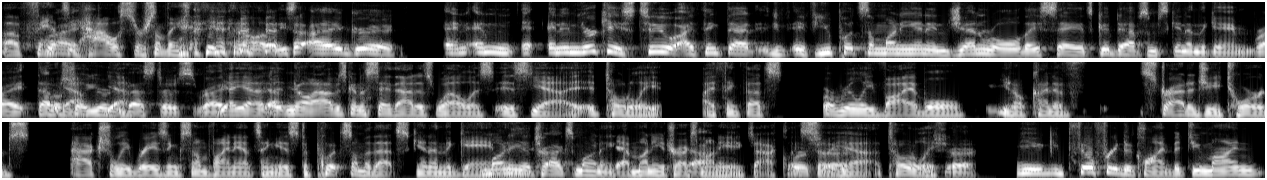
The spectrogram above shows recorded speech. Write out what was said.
a fancy right. house or something. You know, at least I agree. And and and in your case too, I think that if you put some money in in general, they say it's good to have some skin in the game, right? That'll oh, yeah, show your yeah. investors, right? Yeah, yeah, yeah. No, I was going to say that as well. Is is yeah, it, totally. I think that's a really viable, you know, kind of strategy towards actually raising some financing is to put some of that skin in the game. Money and, attracts money. Yeah, money attracts yeah, money. Exactly. So sure. yeah, totally. For sure. You feel free to decline, but do you mind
